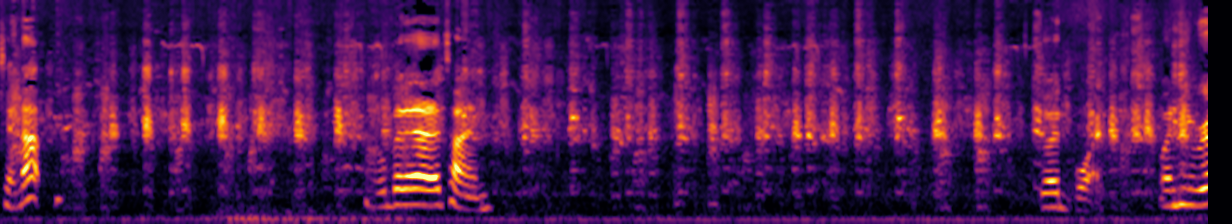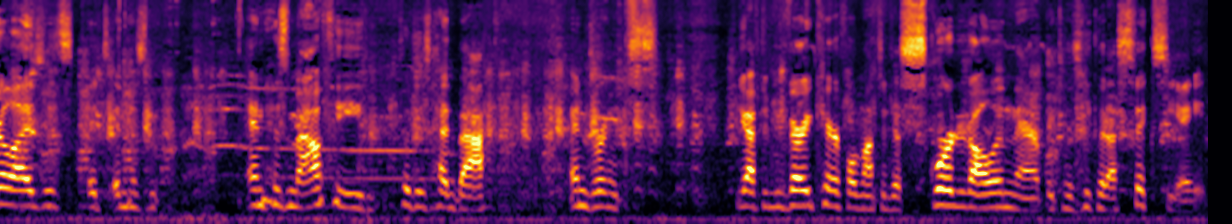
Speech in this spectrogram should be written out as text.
Chin up. A little bit at a time. Good boy. When he realizes it's in his in his mouth, he puts his head back and drinks. You have to be very careful not to just squirt it all in there because he could asphyxiate.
